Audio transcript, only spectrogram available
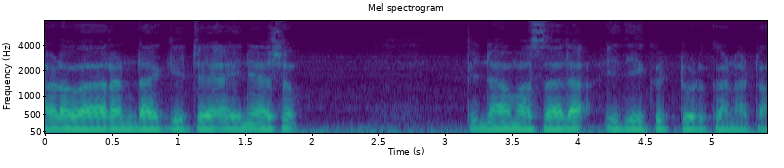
അവിടെ വേറെ ഉണ്ടാക്കിയിട്ട് അതിന് ശേഷം പിന്നെ ആ മസാല ഇതിലേക്ക് ഇട്ട് കൊടുക്കുകയാണ് കേട്ടോ.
